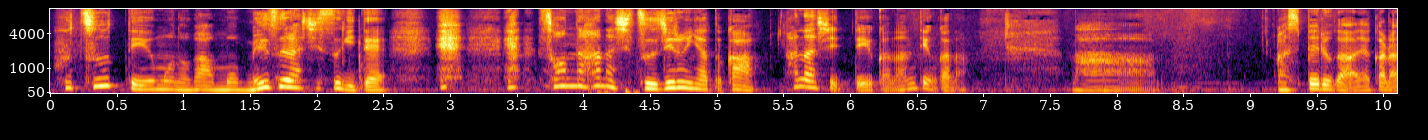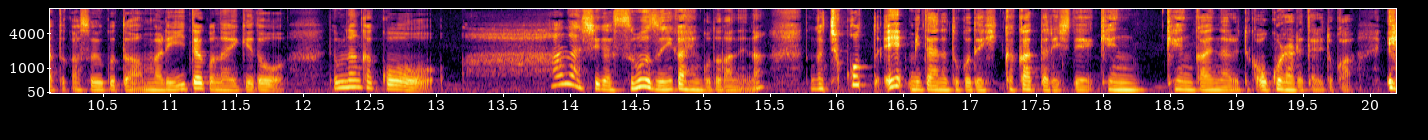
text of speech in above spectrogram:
普通っていうものがもう珍しすぎて、え、え、そんな話通じるんやとか、話っていうかなんていうかな。まあ、アスペルガーやからとかそういうことはあんまり言いたくないけどでもなんかこう話がスムーズにいかへんことがねんな。なんかちょこっと、え？みたいなとこで引っかかったりして、けん、喧嘩になるとか怒られたりとか、え？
